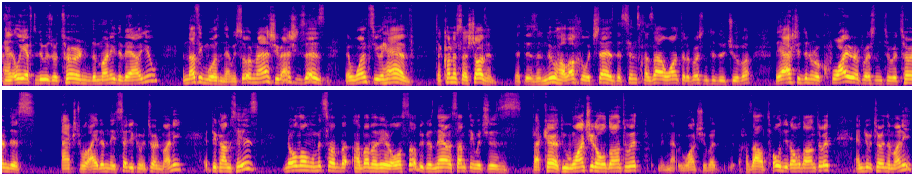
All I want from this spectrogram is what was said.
and all you have to do is return the money, the value, and nothing more than that. We saw in Rashi, Rashi says that once you have takonas hashavim, that there's a new halacha which says that since Chazal wanted a person to do tshuva, they actually didn't require a person to return this actual item. They said you can return money. It becomes his. No longer mitzvah hababavir also, because now it's something which is fakeret. We want you to hold on to it. I mean, not we want you, but Chazal told you to hold on to it and to return the money,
